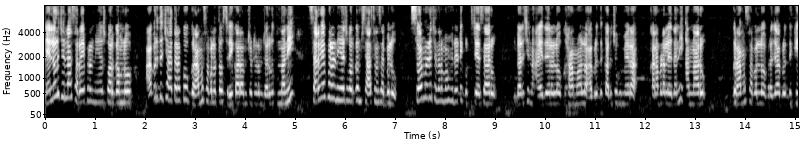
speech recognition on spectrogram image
నెల్లూరు జిల్లా సర్వేపల్లి నియోజకవర్గంలో అభివృద్ధి జాతరకు గ్రామ సభలతో శ్రీకారం చుట్టడం జరుగుతుందని సర్వేపల్లి నియోజకవర్గం శాసనసభ్యులు సోమిరెడ్డి చంద్రమోహన్ రెడ్డి గుర్తు చేశారు. గడిచిన ఐదేళ్ళలో గ్రామాల్లో అభివృద్ధి ఖర్చుపు మేర కనబడలేదని అన్నారు. గ్రామ సభల్లో ప్రజాభివృద్ధికి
